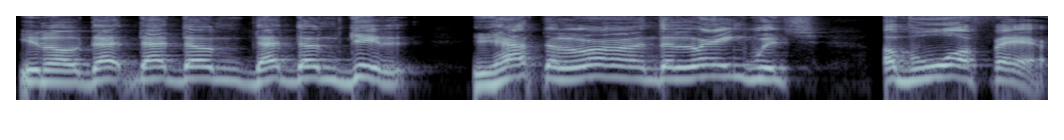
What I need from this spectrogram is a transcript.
You know, that that doesn't that doesn't get it. You have to learn the language of warfare.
